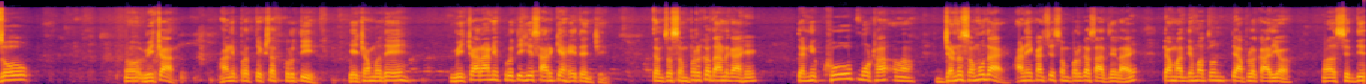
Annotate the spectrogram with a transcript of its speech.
जो विचार आणि प्रत्यक्षात कृती याच्यामध्ये विचार आणि कृती ही सारखी आहे त्यांची. त्यांचा संपर्क दांडगा आहे. त्यांनी खूप मोठा जनसमुदाय अनेकांशी संपर्क साधलेला आहे. त्या माध्यमातून ते आपलं कार्य सिद्धी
